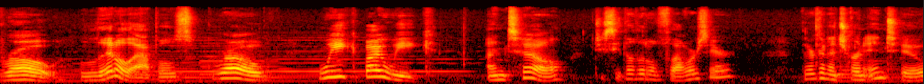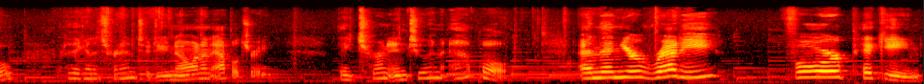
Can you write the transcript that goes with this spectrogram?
Grow, little apples grow week by week until, do you see the little flowers here? They're going to turn into, what are they going to turn into? Do you know on an apple tree? they turn into an apple. And then you're ready for picking.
